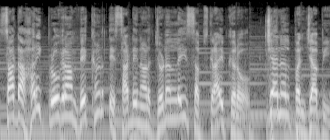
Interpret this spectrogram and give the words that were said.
ਸਾਡਾ ਹਰ ਇੱਕ ਪ੍ਰੋਗਰਾਮ ਦੇਖਣ ਤੇ ਸਾਡੇ ਨਾਲ ਜੁੜਨ ਲਈ ਸਬਸਕ੍ਰਾਈਬ ਕਰੋ। ਚੈਨਲ ਪੰਜਾਬੀ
